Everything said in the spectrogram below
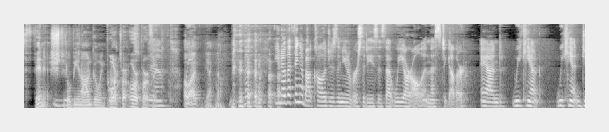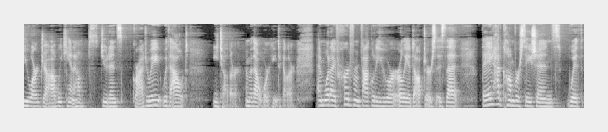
finished. Mm-hmm. It'll be an ongoing project. Or, or perfect. Yeah. Oh, we, I, yeah, no. the, you know, the thing about colleges and universities is that we are all in this together and we can't we can't do our job. We can't have students graduate without each other and without working together. And what I've heard from faculty who are early adopters is that they had conversations with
